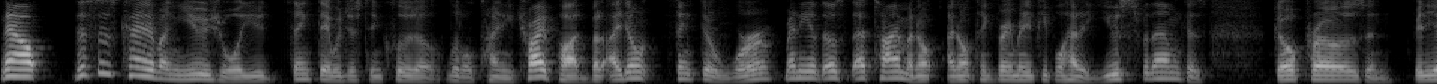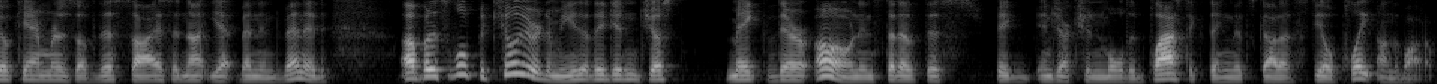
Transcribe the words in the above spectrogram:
Now, this is kind of unusual. You'd think they would just include a little tiny tripod, but I don't think there were many of those at that time. I don't, I don't think very many people had a use for them because GoPros and video cameras of this size had not yet been invented. Uh, but it's a little peculiar to me that they didn't just make their own instead of this big injection molded plastic thing that's got a steel plate on the bottom.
